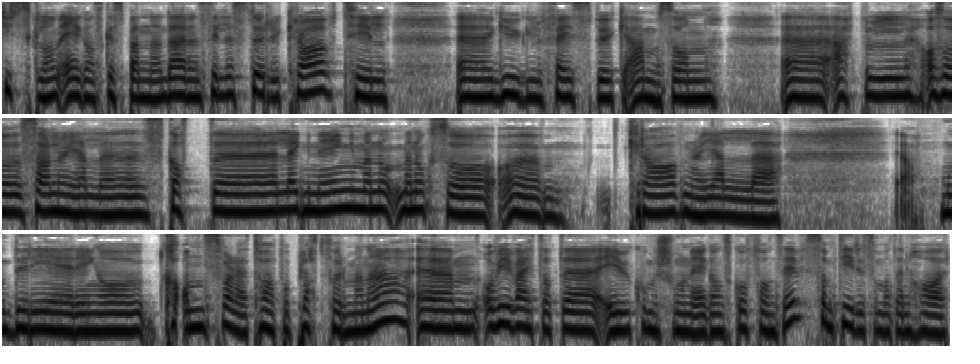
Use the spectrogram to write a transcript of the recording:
Tyskland er ganske spennende. Der en stiller større krav til eh, Google, Facebook, Amazon, eh, Apple. Altså særlig når det gjelder skattelegning, men, men også krav når det gjelder ja, moderering og hva ansvar de tar på plattformene. Um, og vi vet at eh, EU-kommisjonen er ganske offensiv, samtidig som at en har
